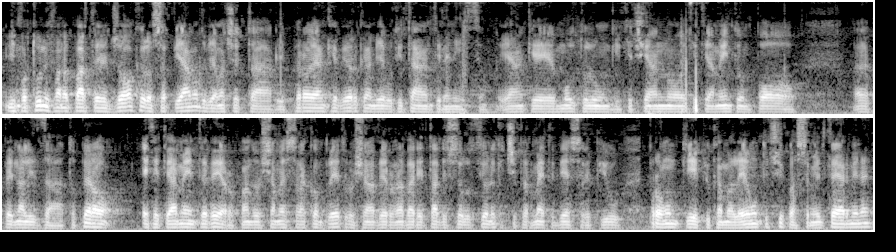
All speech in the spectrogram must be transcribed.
Gli infortuni fanno parte del gioco lo sappiamo, dobbiamo accettarli, però è anche vero che ne abbiamo avuti tanti all'inizio e anche molto lunghi che ci hanno effettivamente un po' eh, penalizzato, però effettivamente è vero, quando riusciamo a essere a completo riusciamo ad avere una varietà di soluzioni che ci permette di essere più pronti e più camaleontici, passiamo il termine,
